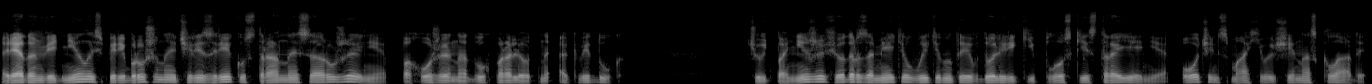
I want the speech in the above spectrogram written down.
Рядом виднелось переброшенное через реку странное сооружение, похожее на двухпролетный акведук. Чуть пониже Федор заметил вытянутые вдоль реки плоские строения, очень смахивающие на склады.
